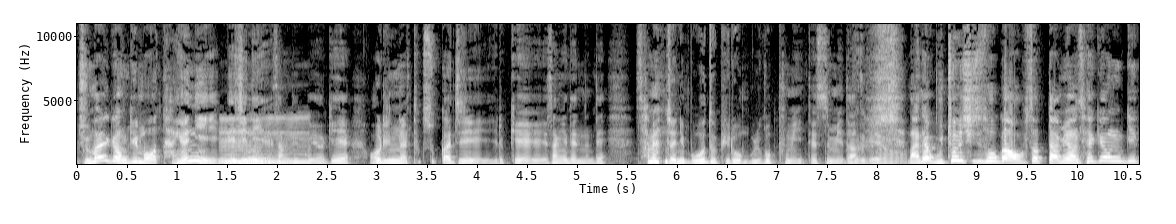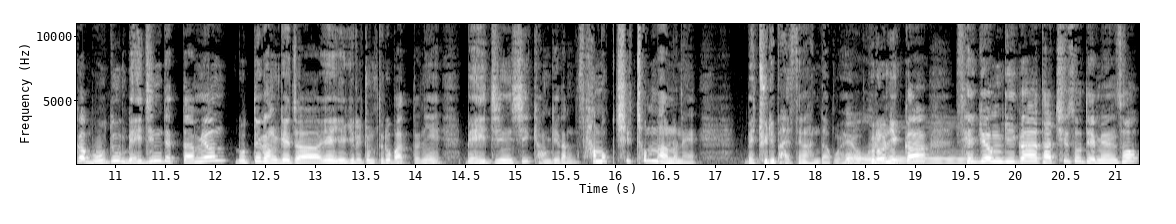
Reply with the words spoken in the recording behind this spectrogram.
주말 경기 뭐 당연히 내진이 음. 예상됐고 여기에 어린이날 특수까지 이렇게 예상이 됐는데 3연전이 모두 비록 물거품이 됐습니다. 그러게요. 만약 우천 시소가 없었다면 세 경기가 모두 매진됐다면 롯데 관계자의 얘기를 좀 들어봤더니 매진 시 경기당 3억 7천만 원의 매출이 발생한다고 해요. 그러니까 세 경기가 다 취소되면서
